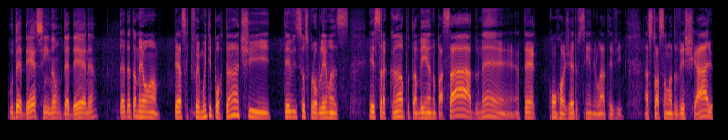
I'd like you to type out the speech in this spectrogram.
O, o Dedé, sim, não? Dedé, né? O Dedé também é uma peça que foi muito importante e teve seus problemas extra-campo também ano passado, né? Até com o Rogério Ceni lá teve a situação lá do vestiário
